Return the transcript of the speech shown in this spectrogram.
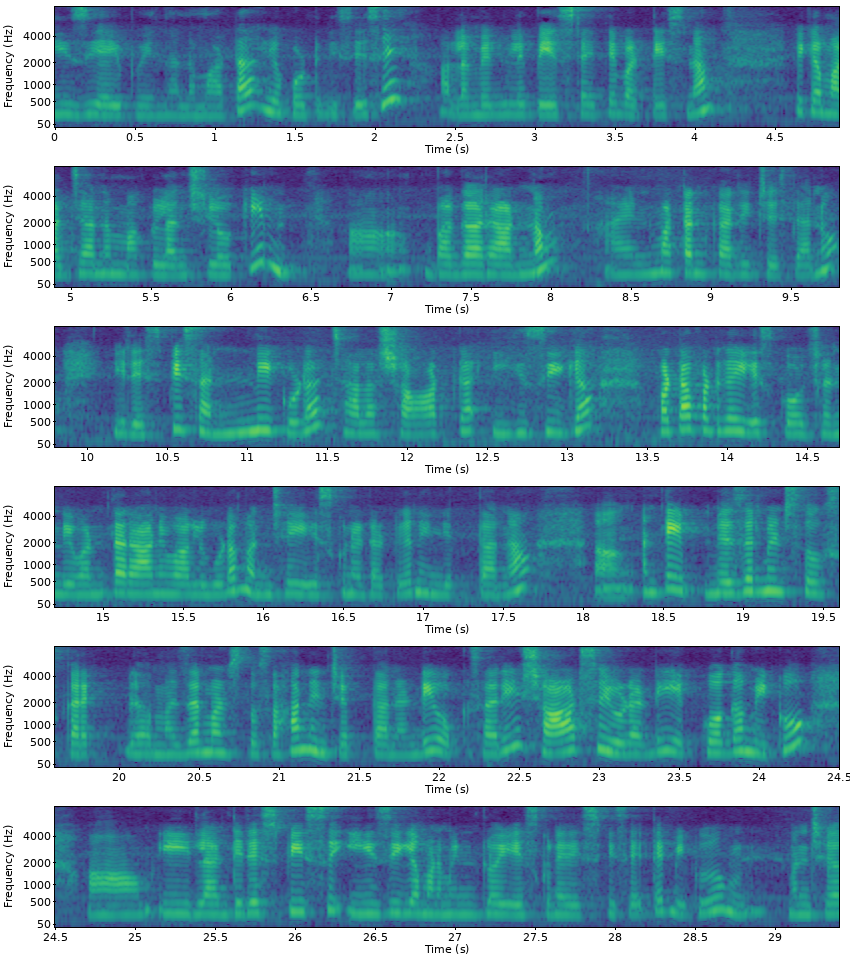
ఈజీ అయిపోయిందన్నమాట. ఇక పొట్టు తీసేసి అల్లం వెల్లుల్లి పేస్ట్ అయితే పట్టేసిన. ఇక మధ్యాహ్నం మాకు లంచ్లోకి బగారా అన్నం అండ్ మటన్ కర్రీ చేశాను. ఈ రెసిపీస్ అన్నీ కూడా చాలా షార్ట్గా ఈజీగా ఫటాఫట్గా వేసుకోవచ్చండి. వంట రాని వాళ్ళు కూడా మంచిగా వేసుకునేటట్టుగా నేను చెప్తాను. అంటే మెజర్మెంట్స్తో కరెక్ట్ మెజర్మెంట్స్తో సహా నేను చెప్తానండి. ఒకసారి షార్ట్స్ చూడండి. ఎక్కువగా మీకు ఇలాంటి రెసిపీస్ ఈజీగా మనం ఇంట్లో వేసుకునే రెసిపీస్ అయితే మీకు మంచిగా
